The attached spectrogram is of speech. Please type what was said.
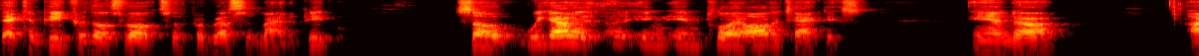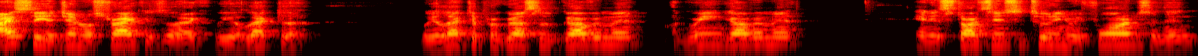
that compete for those votes of progressive minded people. So we got to uh, employ all the tactics. And uh, I see a general strike as like we elect a we elect a progressive government, a green government, and it starts instituting reforms, and then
